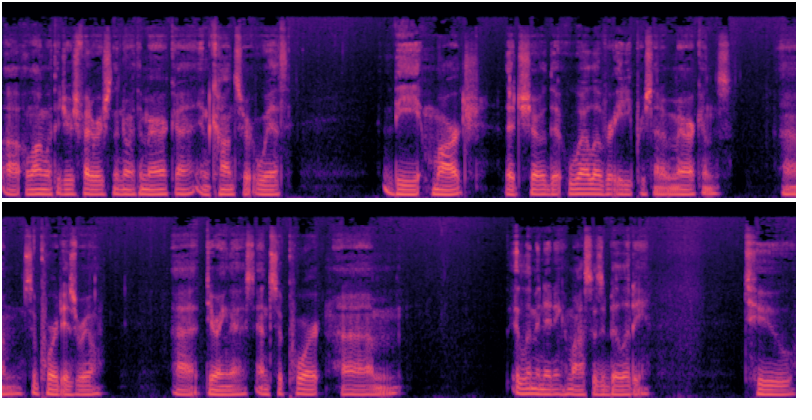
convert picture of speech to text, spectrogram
uh, along with the Jewish Federation of North America in concert with the march that showed that well over 80% of Americans um, support Israel uh, during this and support um, eliminating Hamas's ability to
